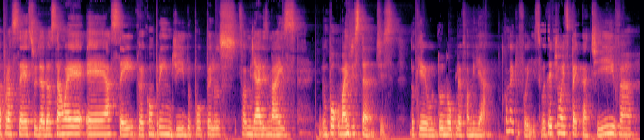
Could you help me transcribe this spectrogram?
o processo de adoção é, é aceito, é compreendido por, pelos familiares mais um pouco mais distantes do que o do núcleo familiar. Como é que foi isso? Você tinha uma expectativa?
